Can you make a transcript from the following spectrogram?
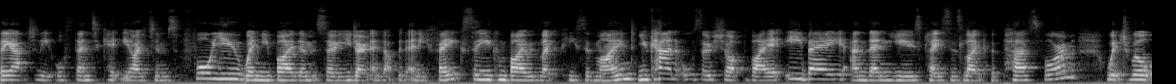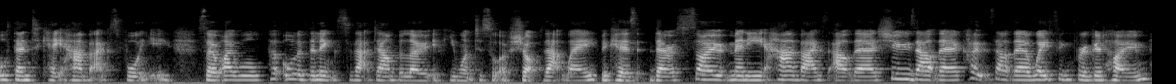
They actually authenticate the items for you when you buy them so you don't end up with any fakes. So you can buy with like peace of mind. You can also shop via eBay and then use places like the Purse Forum, which will authenticate handbags for you. So I will put all of the links to that down below if you want to sort of shop that way because there are so many handbags out there, shoes out there, coats out there waiting for a good home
